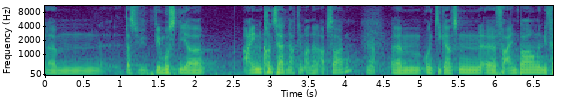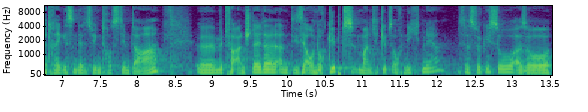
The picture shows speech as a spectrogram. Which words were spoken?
ähm, dass wir, wir mussten ja ein Konzert nach dem anderen absagen. Ja. Ähm, und die ganzen äh, Vereinbarungen, die Verträge sind ja deswegen trotzdem da äh, mit Veranstaltern, an die es ja auch noch gibt. Manche gibt es auch nicht mehr. Ist das wirklich so? Also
